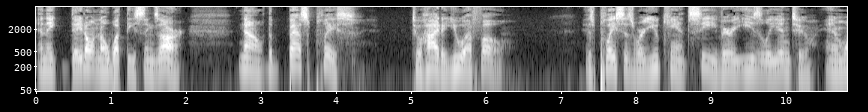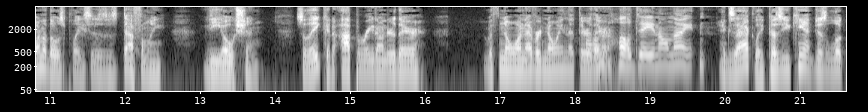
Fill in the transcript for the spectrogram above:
And they, they don't know what these things are. Now, the best place to hide a UFO is places where you can't see very easily into. And one of those places is definitely the ocean so they could operate under there with no one ever knowing that they're all, there all day and all night. Exactly, because you can't just look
